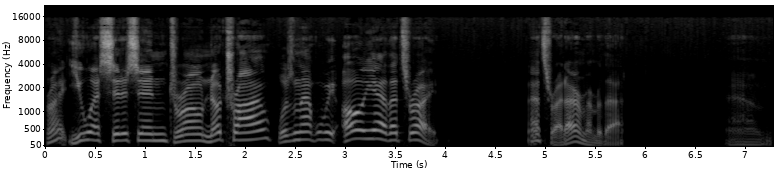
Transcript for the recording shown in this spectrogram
right U.S. citizen drone no trial? Wasn't that what we? Oh yeah, that's right, that's right. I remember that. Um,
